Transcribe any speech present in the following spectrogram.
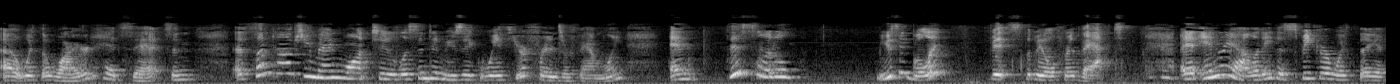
uh, with the wired headsets. And uh, sometimes you may want to listen to music with your friends or family, and Bullet fits the bill for that. In reality, the speaker with the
